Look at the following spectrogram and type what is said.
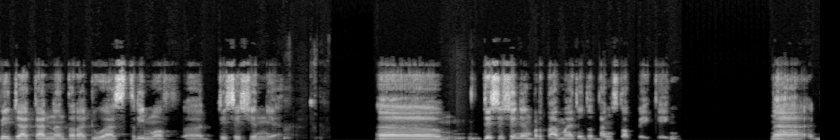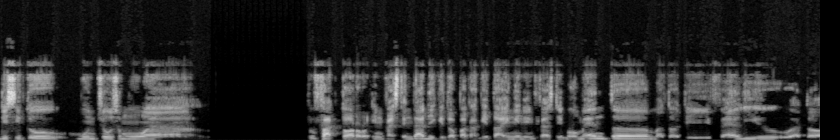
bedakan antara dua stream of uh, decision ya. Decision yang pertama itu tentang stock picking. Nah, di situ muncul semua faktor investing tadi gitu apakah kita ingin invest di momentum atau di value atau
